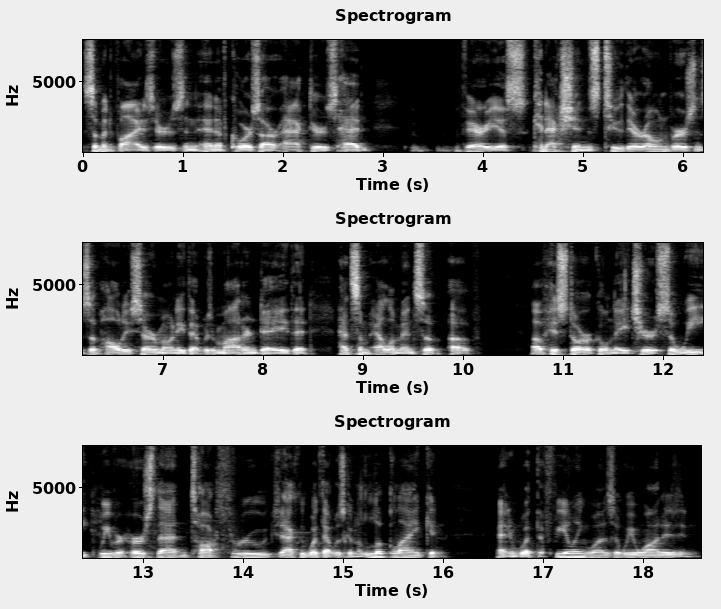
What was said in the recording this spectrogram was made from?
some advisors, and and of course our actors had various connections to their own versions of Haldi ceremony that was modern day that had some elements of of of historical nature. So we we rehearsed that and talked through exactly what that was going to look like and and what the feeling was that we wanted and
